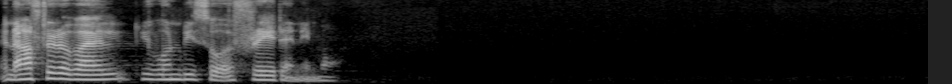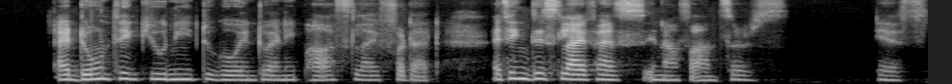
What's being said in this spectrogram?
and after a while, you won't be so afraid anymore. I don't think you need to go into any past life for that. I think this life has enough answers. Yes.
